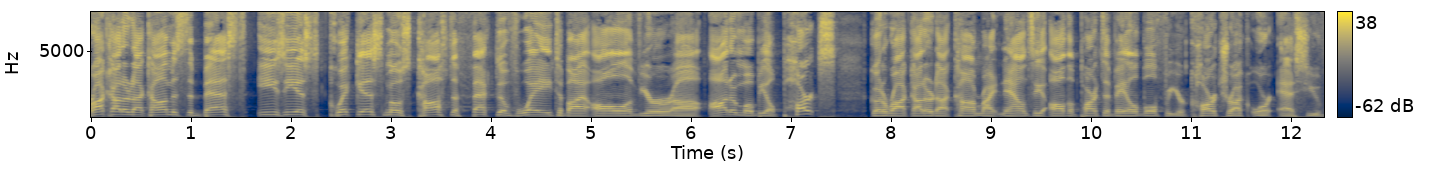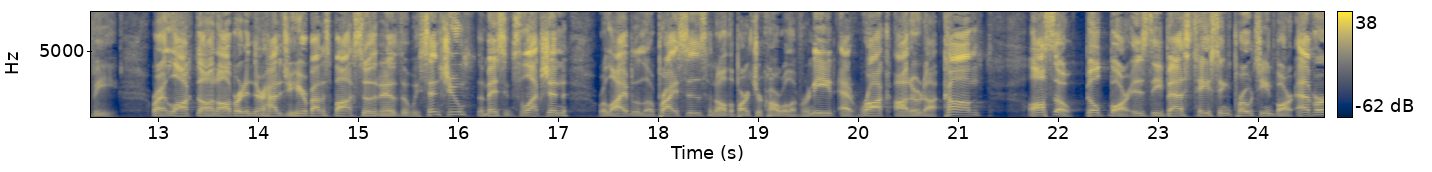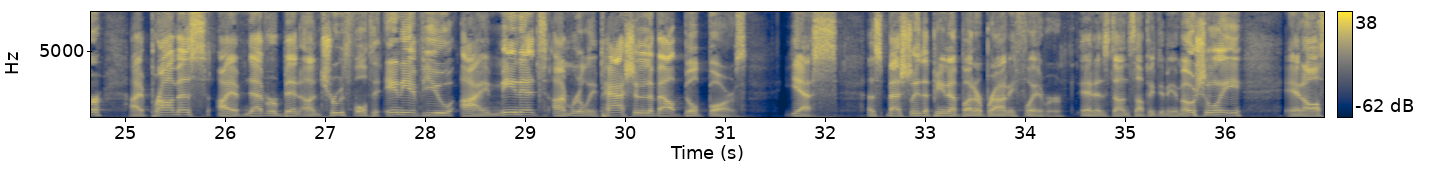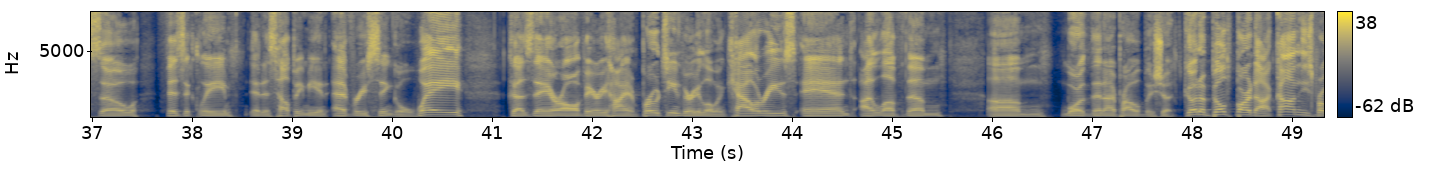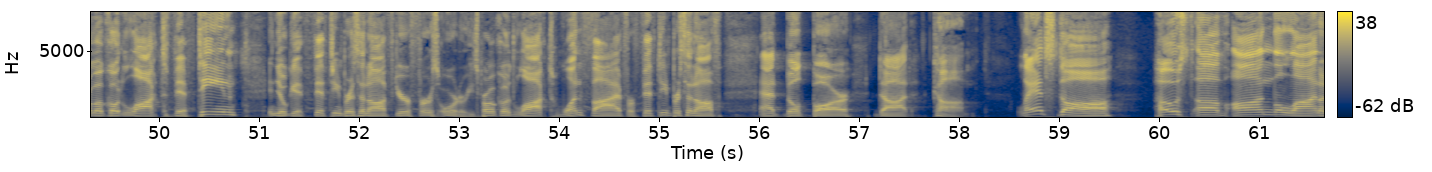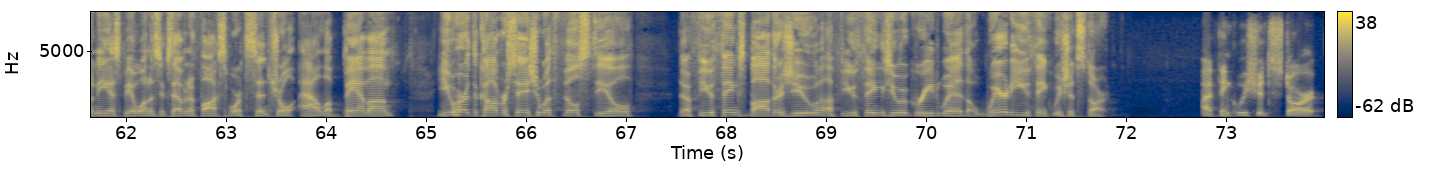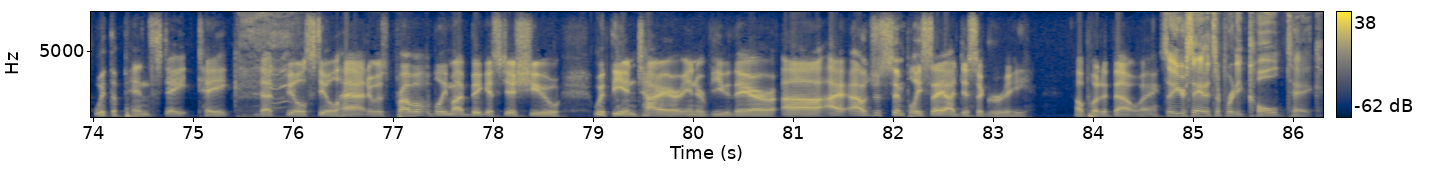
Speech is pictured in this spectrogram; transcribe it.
RockAuto.com is the best, easiest, quickest, most cost effective way to buy all of your uh, automobile parts. Go to rockauto.com right now and see all the parts available for your car, truck, or SUV. Right, locked on Auburn in there. How did you hear about us box so they know that we sent you? Amazing selection, reliably low prices, and all the parts your car will ever need at rockauto.com. Also, Built Bar is the best tasting protein bar ever. I promise I have never been untruthful to any of you. I mean it. I'm really passionate about Built Bars. Yes, especially the peanut butter brownie flavor. It has done something to me emotionally and also physically. It is helping me in every single way because they are all very high in protein, very low in calories, and I love them um, more than I probably should. Go to builtbar.com, use promo code LOCKED15, and you'll get 15% off your first order. Use promo code LOCKED15 for 15% off at builtbar.com. Lance Dawe, host of On the Line on ESPN 1067 and Fox Sports Central Alabama. You heard the conversation with Phil Steele. A few things bothers you, a few things you agreed with. Where do you think we should start? I think we should start with the Penn State take that Phil Steele had. It was probably my biggest issue with the entire interview there. Uh, I, I'll just simply say I disagree. I'll put it that way. So you're saying it's a pretty cold take?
